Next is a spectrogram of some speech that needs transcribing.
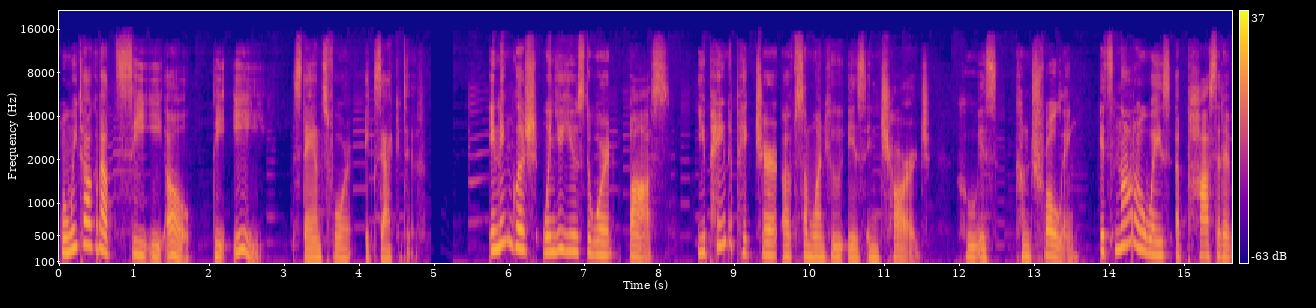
when we talk about CEO, the E stands for executive. In English, when you use the word boss, you paint a picture of someone who is in charge, who is controlling. It's not always a positive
